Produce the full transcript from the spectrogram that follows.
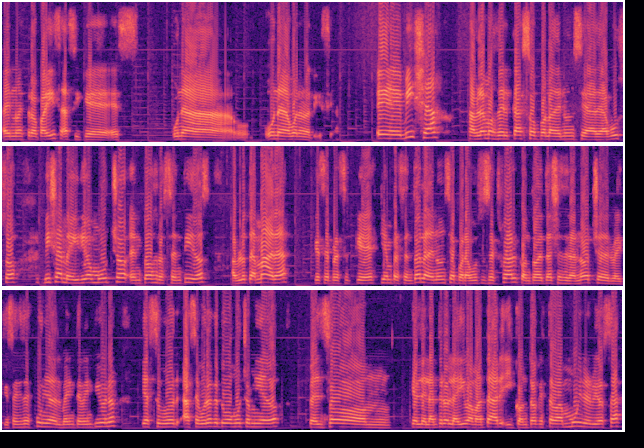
en nuestro país, así que es una, buena noticia. Eh, Villa, hablamos del caso por la denuncia de abuso, Villa me hirió mucho en todos los sentidos, habló Tamara, que, es quien presentó la denuncia por abuso sexual, contó detalles de la noche del 26 de junio del 2021 y aseguró, que tuvo mucho miedo, pensó mm, que el delantero la iba a matar y contó que estaba muy nerviosa,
